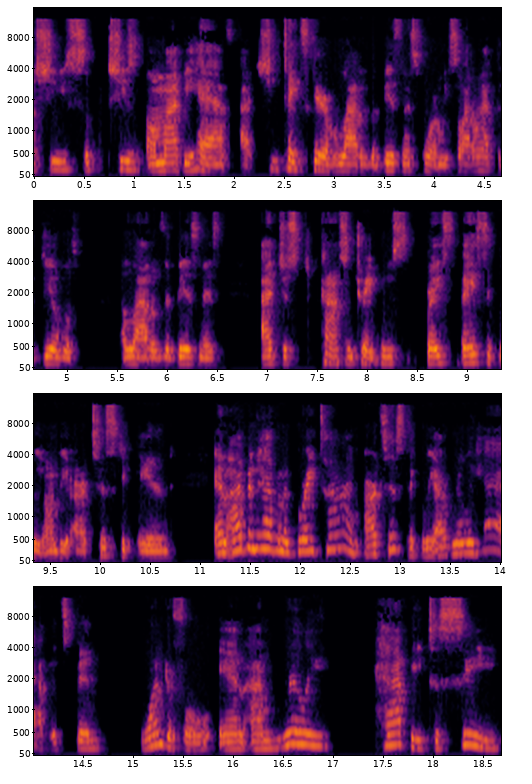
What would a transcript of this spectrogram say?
she's she's on my behalf. I, she takes care of a lot of the business for me, so I don't have to deal with a lot of the business. I just concentrate basically on the artistic end, and I've been having a great time artistically. I really have. It's been wonderful, and I'm really happy to see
